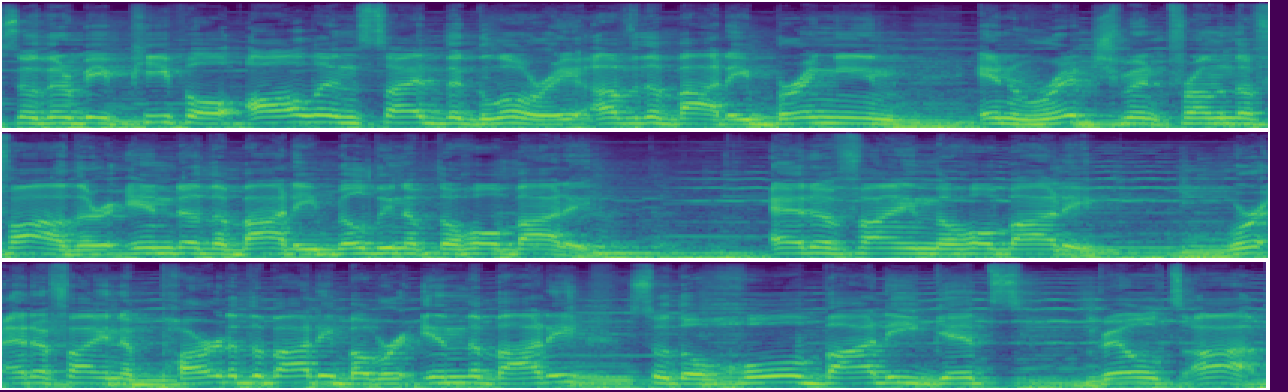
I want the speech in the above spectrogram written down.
So there'll be people all inside the glory of the body, bringing enrichment from the Father into the body, building up the whole body, edifying the whole body. We're edifying a part of the body, but we're in the body, so the whole body gets built up.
